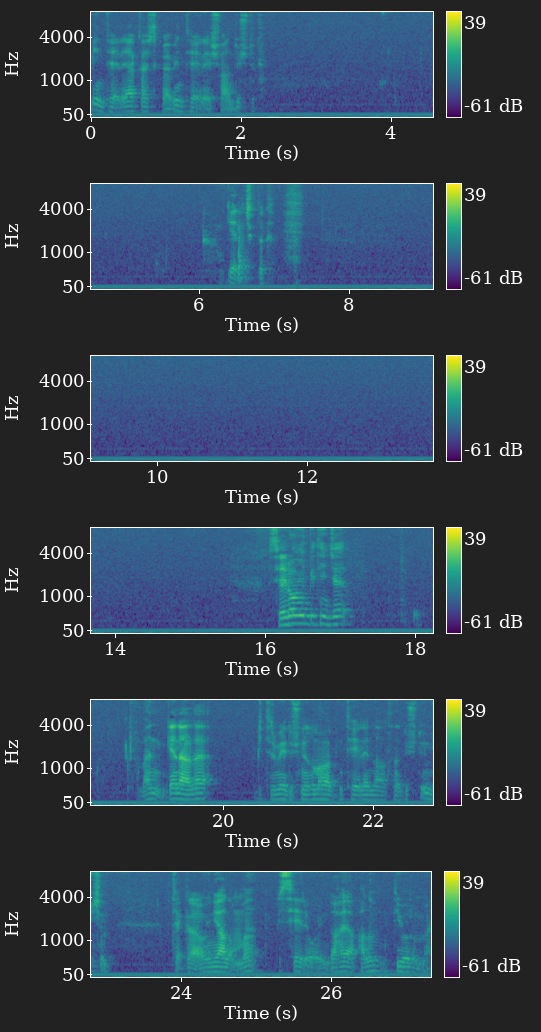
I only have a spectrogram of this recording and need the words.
Bin TL yaklaştık ve 1000 TL şu an düştük. Geri çıktık. Seri oyun bitince ben genelde bitirmeyi düşünüyordum ama 1000 TL'nin altına düştüğüm için tekrar oynayalım mı? Bir seri oyun daha yapalım diyorum ben.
